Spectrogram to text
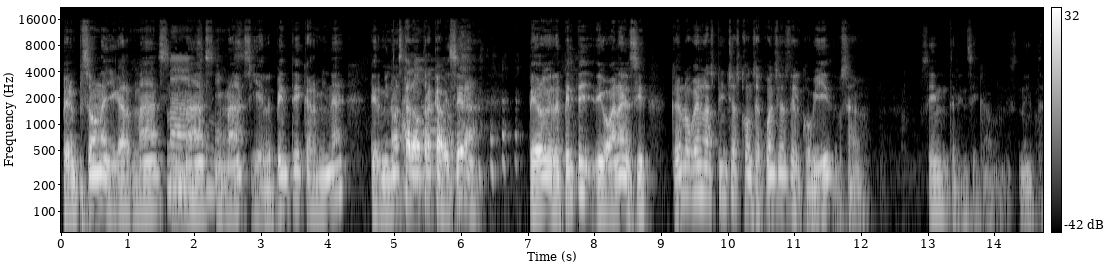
Pero empezaron a llegar más, Más y y más y más. Y de repente Carmina terminó hasta la otra cabecera. Pero de repente, digo, van a decir, ¿qué no ven las pinches consecuencias del COVID? O sea, céntrense, cabrones, neta.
